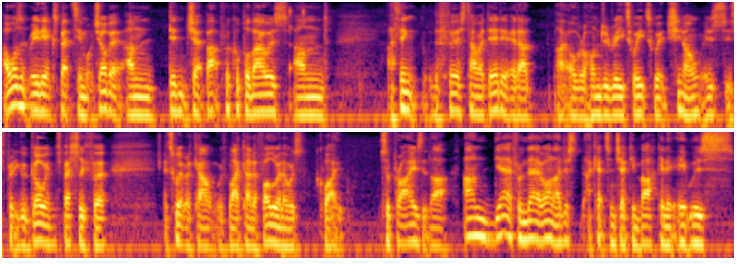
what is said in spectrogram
I wasn't really expecting much of it, and didn't check back for a couple of hours, and I think the first time I did it, it had like over 100 retweets, which, you know, is, is pretty good going, especially for a Twitter account with my kind of following. I was quite surprised at that. And yeah, from there on, I just, I kept on checking back and it, it was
